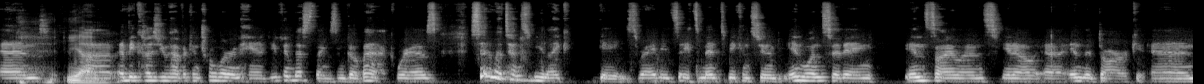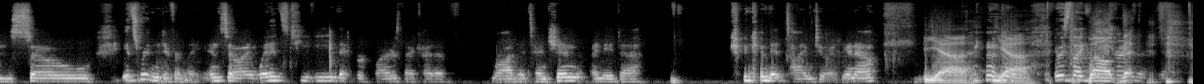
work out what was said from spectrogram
and yeah uh, and because you have a controller in hand, you can miss things and go back. Whereas cinema tends to be like gaze, right? It's it's meant to be consumed in one sitting, in silence, you know, uh, in the dark, and so it's written differently. And so I, when it's TV that requires that kind of raw attention, I need to commit time to it. You know, yeah yeah it was like Well, that- to- yeah.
